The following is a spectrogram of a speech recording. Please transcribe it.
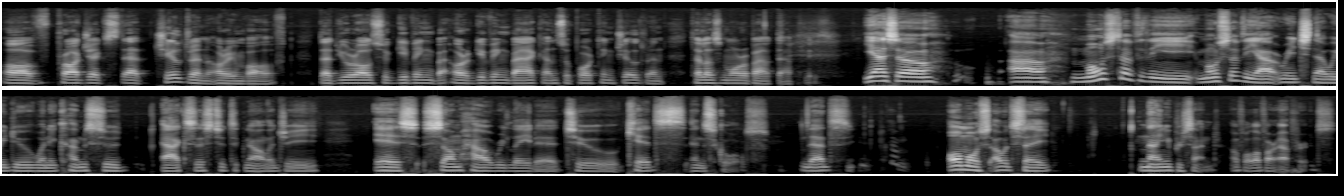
of projects that children are involved that you're also giving ba- or giving back and supporting children tell us more about that please Yeah, so uh, most of the most of the outreach that we do when it comes to access to technology is somehow related to kids and schools. That's almost, I would say, ninety percent of all of our efforts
